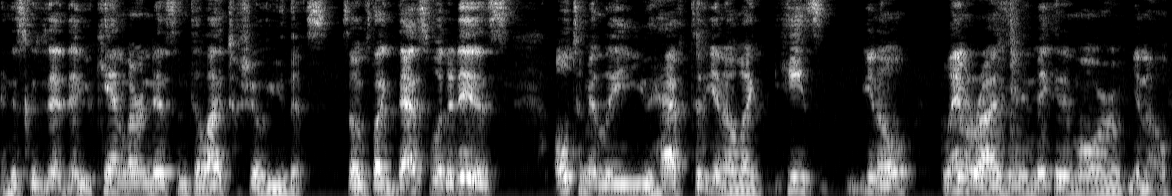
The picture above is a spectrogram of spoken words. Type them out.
and this could you can't learn this until I show you this. So it's like that's what it is. Ultimately, you have to, you know, like he's, you know, glamorizing and making it more, you know,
